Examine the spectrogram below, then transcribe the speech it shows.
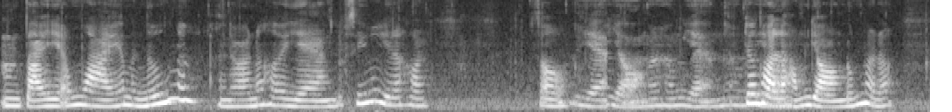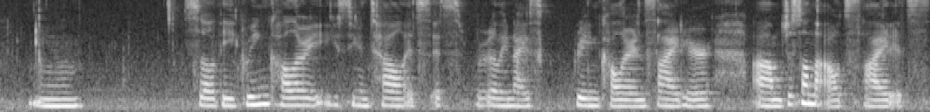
Ừ, tại vì ở ngoài á, mình nướng á ra nó hơi vàng chút xíu vậy đó thôi. So vàng giòn nó không vàng nó chứ không phải là không giòn đúng rồi đó um, so the green color as you can tell it's it's really nice green color inside here. Um, just on the outside it's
